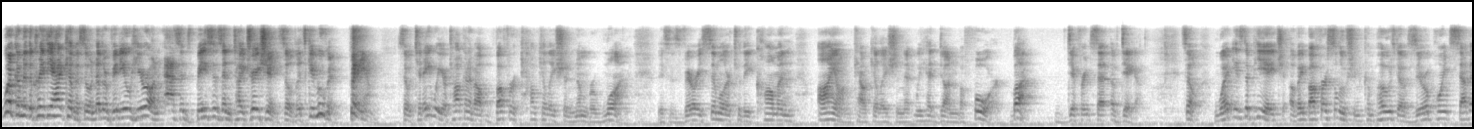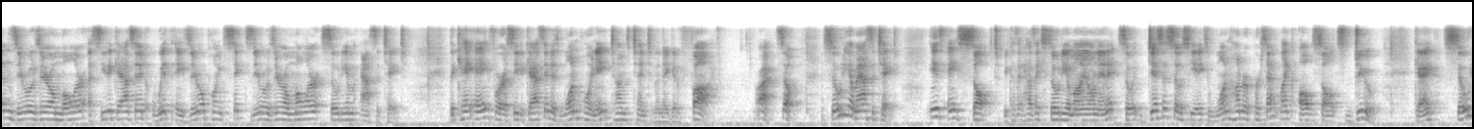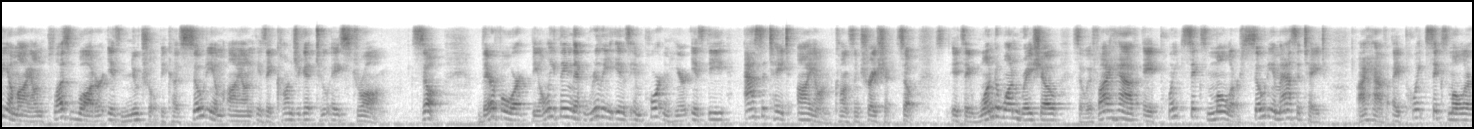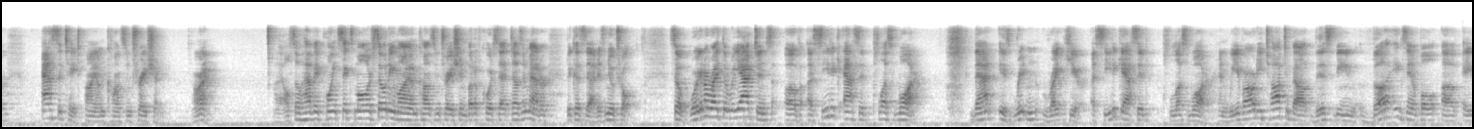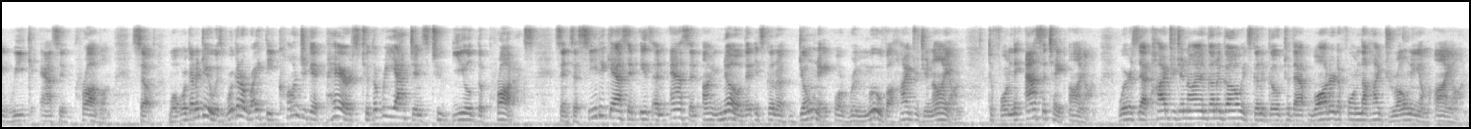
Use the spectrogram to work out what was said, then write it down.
Welcome to the Crazy Hat Chemist. So another video here on acids, bases, and titration. So let's get moving. Bam! So today we are talking about buffer calculation number one. This is very similar to the common ion calculation that we had done before, but different set of data. So what is the pH of a buffer solution composed of 0.700 molar acetic acid with a 0.600 molar sodium acetate? The Ka for acetic acid is 1.8 times 10 to the negative 5. All right, so sodium acetate is a salt because it has a sodium ion in it, so it disassociates 100% like all salts do. Okay, sodium ion plus water is neutral because sodium ion is a conjugate to a strong. So, therefore, the only thing that really is important here is the acetate ion concentration. So it's a one-to-one -one ratio. So if I have a 0.6 molar sodium acetate, I have a 0.6 molar acetate ion concentration. All right. I also have a 0.6 molar sodium ion concentration, but of course that doesn't matter because that is neutral. So we're going to write the reactants of acetic acid plus water. That is written right here. Acetic acid plus water. And we've already talked about this being the example of a weak acid problem. So what we're going to do is we're going to write the conjugate pairs to the reactants to yield the products. Since acetic acid is an acid, I know that it's going to donate or remove a hydrogen ion to form the acetate ion. Where's that hydrogen ion going to go? It's going to go to that water to form the hydronium ion.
